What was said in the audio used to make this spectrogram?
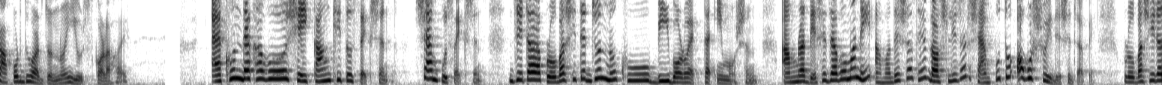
কাপড় ধোয়ার জন্য ইউজ করা হয়। এখন দেখাবো সেই কাঙ্ক্ষিত সেকশন শ্যাম্পু সেকশন, যেটা প্রবাসীদের জন্য খুবই বড় একটা ইমোশন। আমরা দেশে যাব মানেই আমাদের সাথে দশ লিটার শ্যাম্পু তো অবশ্যই দেশে যাবে। প্রবাসীরা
